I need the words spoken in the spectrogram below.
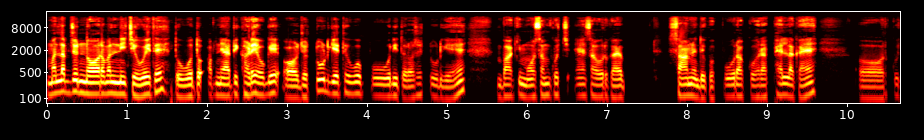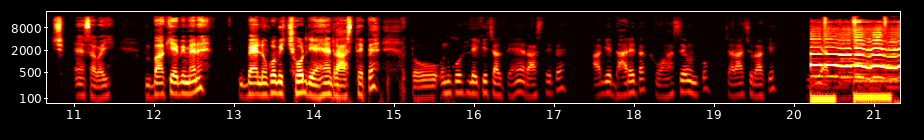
मतलब जो नॉर्मल नीचे हुए थे तो वो तो अपने आप ही खड़े हो गए और जो टूट गए थे, वो पूरी तरह से टूट गए हैं। बाकी मौसम कुछ ऐसा हो रखा है, सामने देखो, पूरा कोहरा फैल रखा है और कुछ ऐसा भाई। बाकी अभी मैंने बैलों को भी छोड़ दिया है रास्ते पे तो उनको लेके चलते हैं रास्ते पे। आगे धारे तक वहाँ से उनको चरा चुरा के ले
